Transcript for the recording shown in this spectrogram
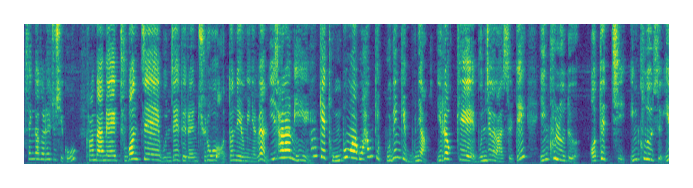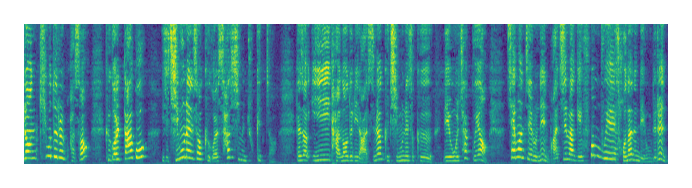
생각을 해주시고 그런 다음에 두 번째 문제들은 주로 어떤 내용이냐면 이 사람이 함께 동봉하고 함께 보는 게 뭐냐 이렇게 문제가 나왔을 때 include, attach, include 이런 키워드를 봐서 그걸 따고 이제 지문에서 그걸 찾으시면 좋겠죠. 그래서 이 단어들이 나왔으면 그 지문에서 그 내용을 찾고요. 세 번째로는 마지막에 후반부에 전하는 내용들은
